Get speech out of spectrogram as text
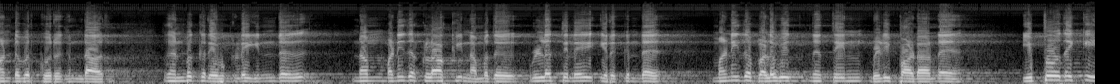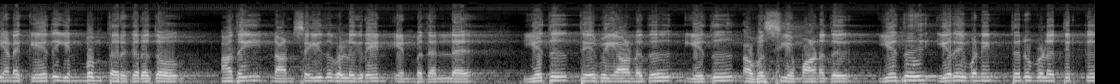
ஆண்டவர் கூறுகின்றார். அன்புக்குரியவர்களே இன்று நம் மனிதர்களாக்கி நமது உள்ளத்திலே இருக்கின்ற மனித பலவீனத்தின் வெளிப்பாடான இப்போதைக்கு எனக்கு எது இன்பம் தருகிறதோ அதை நான் செய்து கொள்கிறேன் என்பதல்ல. எது தேவையானது எது அவசியமானது எது இறைவனின் திருவிழத்திற்கு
